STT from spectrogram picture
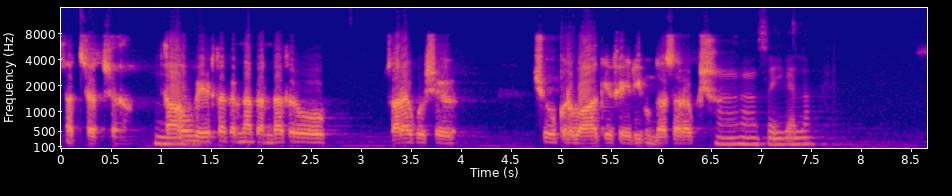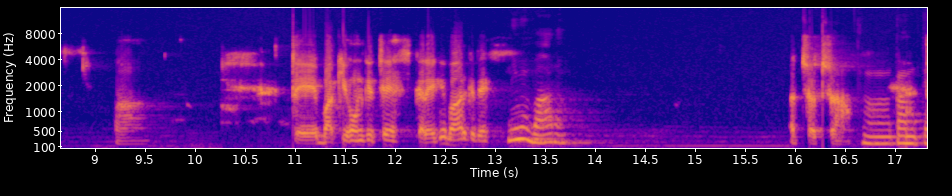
ਅੱਛਾ ਅੱਛਾ। ਆਹੋ ਵੇਟ ਤਾਂ ਕਰਨਾ ਪੈਂਦਾ ਫਿਰ ਉਹ ਸਾਰਾ ਕੁਝ ਸ਼ੋਅ ਕਰਵਾ ਕੇ ਫੇਰ ਹੀ ਹੁੰਦਾ ਸਾਰਾ ਕੁਝ ਹਾਂ ਹਾਂ ਸਹੀ ਗੱਲ ਆ। ਹਾਂ। ਤੇ ਬਾਕੀ ਹੁਣ ਕਿੱਥੇ? ਕਰੇਗੇ ਬਾਹਰ ਕਿਤੇ? ਨਹੀਂ ਮੈਂ ਬਾਹਰ ਆ ਅੱਛਾ ਅੱਛਾ। ਹਾਂ ਕੰਮ ਤੇ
